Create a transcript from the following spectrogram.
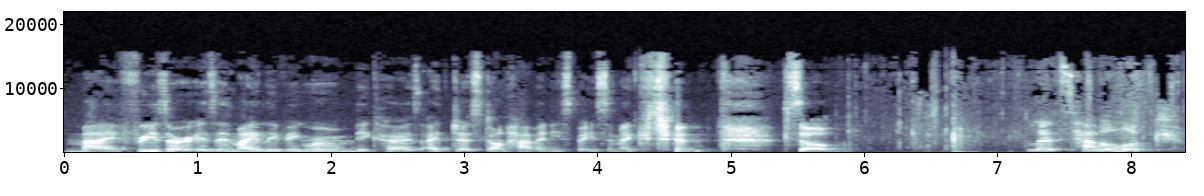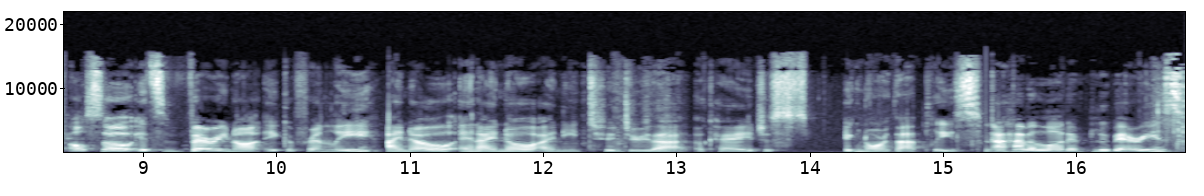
My freezer is in my living room because I just don't have any space in my kitchen. So let's have a look. Also it's very not eco-friendly i know and i know i need to do that okay? Just ignore that please. I have a lot of blueberries.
